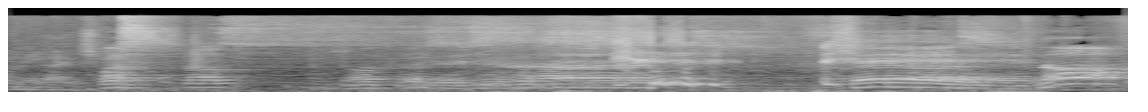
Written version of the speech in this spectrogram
お願いします。せーの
